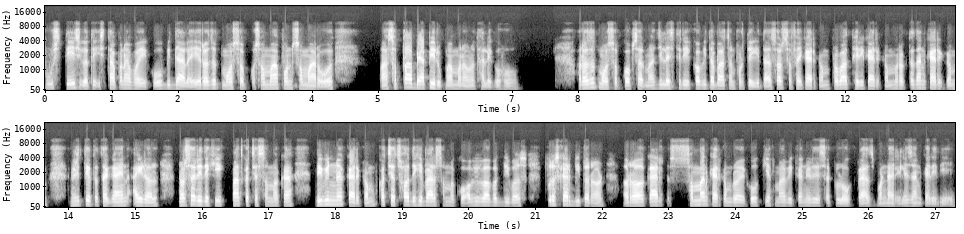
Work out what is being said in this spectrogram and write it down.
पुस तेइस गते स्थापना भएको विद्यालय रजत महोत्सवको समापन समारोह सप्ताहव्यापी रूपमा मनाउन थालेको हो रजत महोत्सवको अवसरमा जिल्ला स्तरीय कविता वाचन प्रतियोगिता, सरसफाइ कार्यक्रम, प्रभात फेरी कार्यक्रम, रक्तदान कार्यक्रम, नृत्य तथा गायन आइडल, नर्सरीदेखि पाँच कक्षासम्मका विभिन्न कार्यक्रम, कक्षा छदेखि बाह्रसम्मको अभिभावक दिवस, पुरस्कार वितरण र कार सम्मान कार्यक्रम रहेको केफ माविका निर्देशक लोकराज भण्डारीले जानकारी दिए।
